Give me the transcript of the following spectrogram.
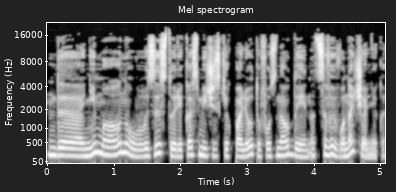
Да, немало нового из истории космических полетов узнал Дэйн от своего начальника.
